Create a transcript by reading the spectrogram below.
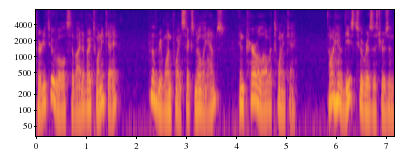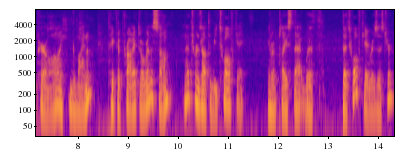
32 volts divided by 20K. It'll be 1.6 milliamps in parallel with 20K. Now I have these two resistors in parallel. I can combine them, take the product over the sum, and that turns out to be 12K. I can replace that with the 12K resistor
